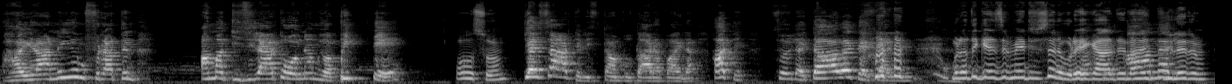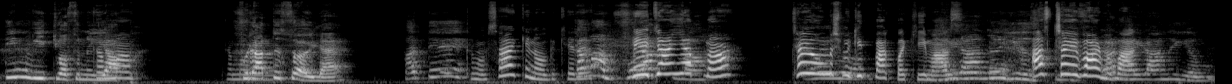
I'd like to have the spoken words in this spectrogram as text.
hayranıyım Fırat'ın. Ama dizilerde oynamıyor. Bitti. Olsun. Gezerdir İstanbul'da arabayla. Hadi söyle davet edelim. Murat'ı gezdirmeye düşünsene buraya geldiğinde. Ay, Ahmet, gülerim. din videosunu Tamam. yap. Tamam. Fırat'ı söyle. Hadi. Tamam sakin ol bir kere. Tamam, Fırat Heyecan ya. yapma. Çay olmuş mu git bak bakayım az. Hayranıyız. Az çayı var mı ben bak? hayranıyım.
